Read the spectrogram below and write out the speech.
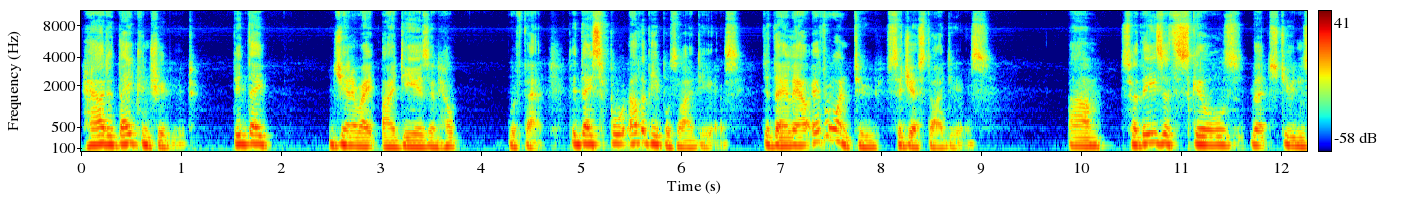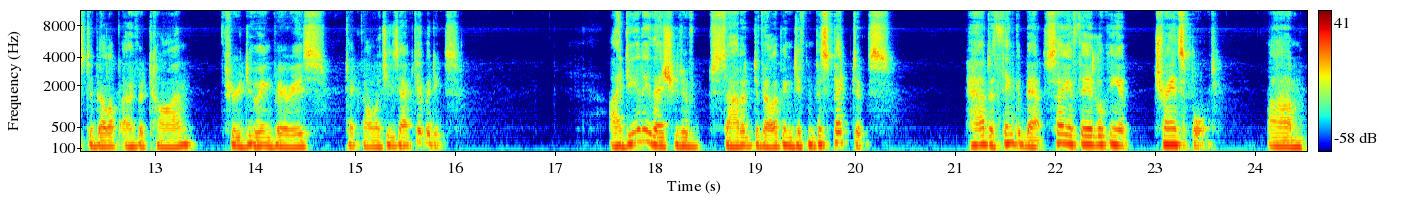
How did they contribute? Did they generate ideas and help with that? Did they support other people's ideas? Did they allow everyone to suggest ideas? Um, so these are skills that students develop over time through doing various technologies activities. Ideally, they should have started developing different perspectives. How to think about, say, if they're looking at transport, um,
